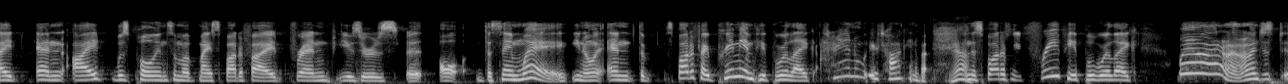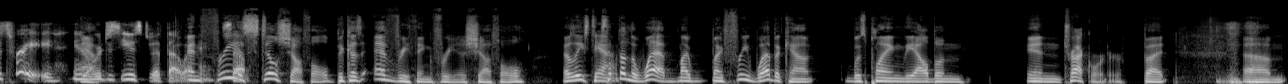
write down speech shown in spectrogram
I and I was pulling some of my Spotify friend users uh, all the same way, you know. And the Spotify Premium people were like, "I don't even know what you're talking about," Yeah. and the Spotify Free people were like, "Well, I don't know, it just it's free, you know. Yeah. We're just used to it that way." and free So- is still shuffle because everything free is shuffle. At least Yeah. except on the web. My my free web account was playing the album in track order. But um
